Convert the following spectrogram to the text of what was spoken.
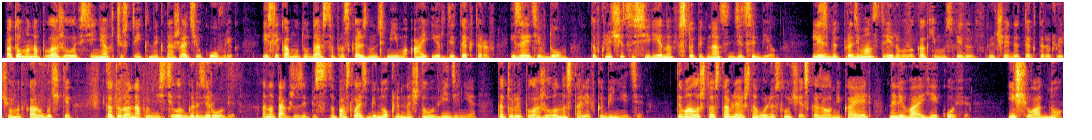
Потом она положила в синях чувствительный к нажатию коврик — если кому-то удастся проскользнуть мимо АИР-детекторов и зайти в дом, то включится сирена в 115 дБ. Лизбет продемонстрировала, как ему следует включать детекторы ключом от коробочки, которую она поместила в гардеробе. Она также запаслась биноклем ночного видения, который положила на столе в кабинете. «Ты мало что оставляешь на волю случая», — сказал Микаэль, наливая ей кофе. «Еще одно.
